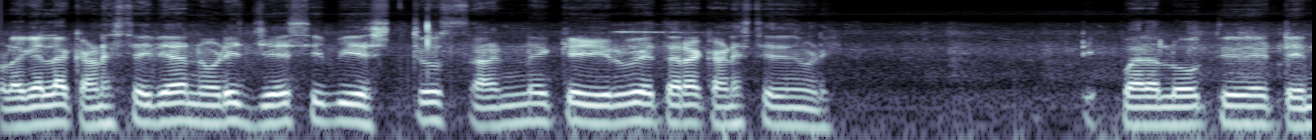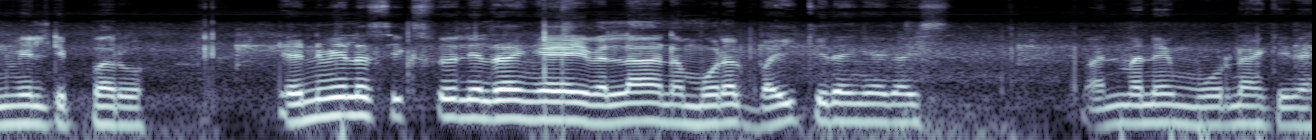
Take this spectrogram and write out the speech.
ಒಳಗೆಲ್ಲ ಕಾಣಿಸ್ತಾ ಇದೆಯಾ? ನೋಡಿ ಜೆ ಸಿ ಬಿ ಎಷ್ಟು ಸಣ್ಣಕ್ಕೆ ಇರುವೆ ಥರ ಕಾಣಿಸ್ತಿದೆ ನೋಡಿ. ಟಿಪ್ಪರಲ್ಲಿ ಹೋಗ್ತಿದೆ ten wheel tipper ten wheel six wheel ಇಲ್ದಂಗೆ ಇವೆಲ್ಲ ನಮ್ಮ ಊರಲ್ಲಿ ಬೈಕ್ ಇದ್ದಂಗೆ ಗೈಸ್ ಮನೆ ಮನೆಗೆ ಮೂರ್ನಾಲ್ಕಿದೆ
